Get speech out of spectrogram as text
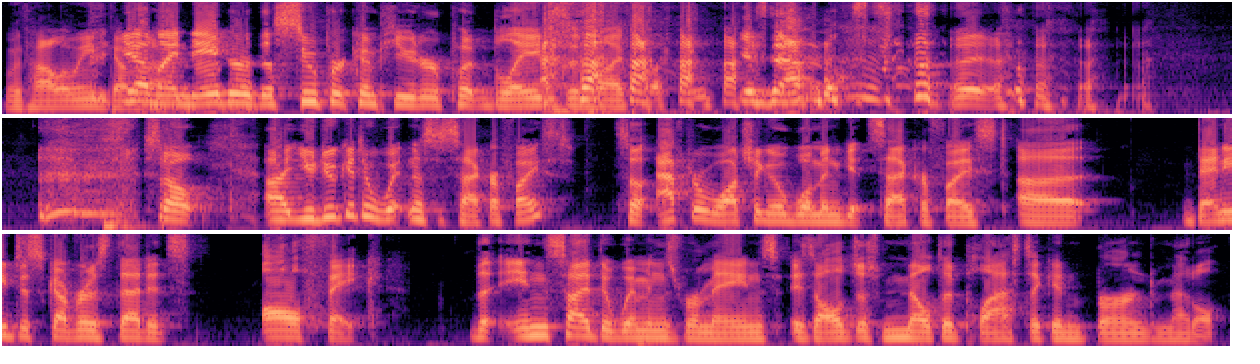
with Halloween. Coming yeah, my up. neighbor, the supercomputer, put blades in my fucking kids' apples. so uh, you do get to witness a sacrifice. So after watching a woman get sacrificed, uh, Benny discovers that it's all fake. The inside the women's remains is all just melted plastic and burned metal.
